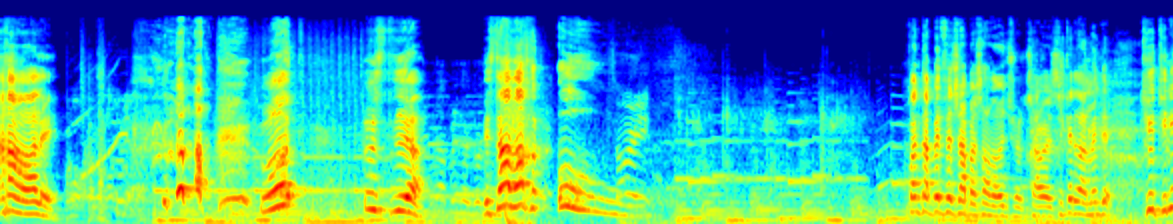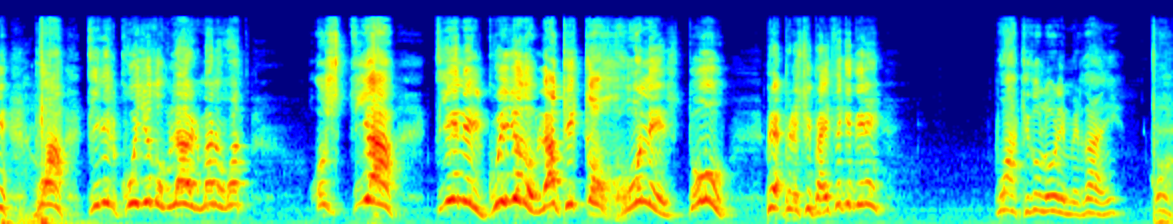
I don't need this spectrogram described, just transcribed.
Ah, vale ¿What? Hostia Está abajo ¡Uh! ¿Cuántas veces ha pasado eso, ¿Sabes? Es que realmente... Tío, tiene... ¡Buah! Tiene el cuello doblado, hermano, ¿what? ¡Hostia! Tiene el cuello doblado, ¿qué cojones, tú? Mira, pero si parece que tiene... ¡Buah! ¡Qué dolor, en verdad, eh! Oh.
